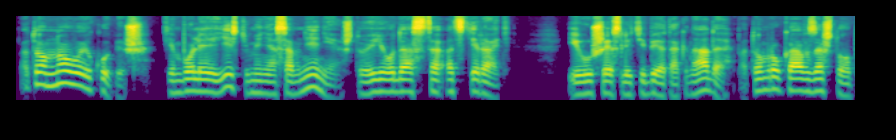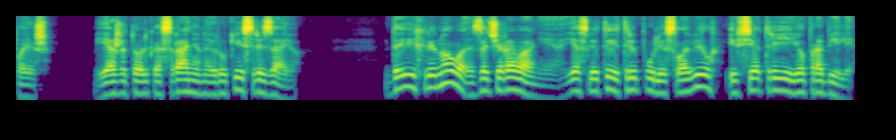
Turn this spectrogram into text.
«Потом новую купишь. Тем более есть у меня сомнение, что ее удастся отстирать. И уж если тебе так надо, потом рукав заштопаешь. Я же только с раненой руки срезаю. Да и хреновое зачарование, если ты три пули словил и все три ее пробили».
